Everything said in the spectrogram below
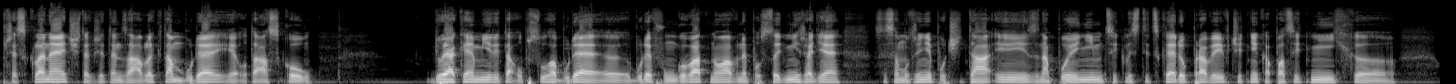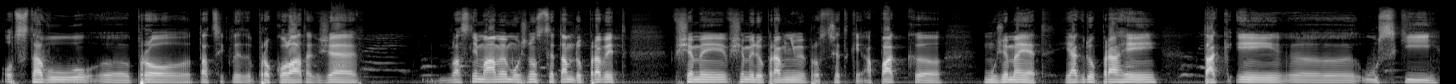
přes Kleneč, takže ten závlek tam bude. Je otázkou, do jaké míry ta obsluha bude, bude fungovat. No a v neposlední řadě se samozřejmě počítá i s napojením cyklistické dopravy, včetně kapacitních odstavů pro, ta cykli, pro kola, takže vlastně máme možnost se tam dopravit všemi, všemi dopravními prostředky. A pak uh, můžeme jet jak do Prahy, tak i uh, úzký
